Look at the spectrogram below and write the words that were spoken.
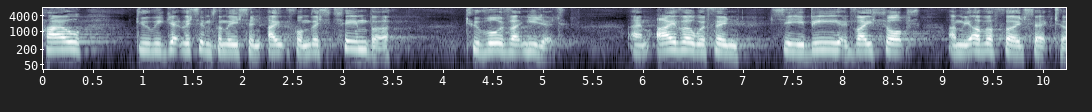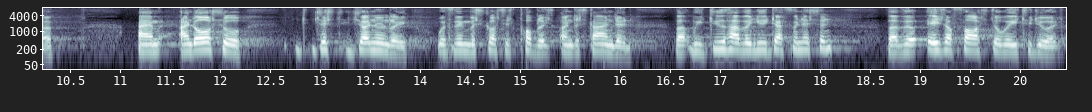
how do we get this information out from this chamber to those that need it, um, either within CEB, advice shops and the other third sector, um, and also just generally within the Scottish public's understanding that we do have a new definition, that there is a faster way to do it,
